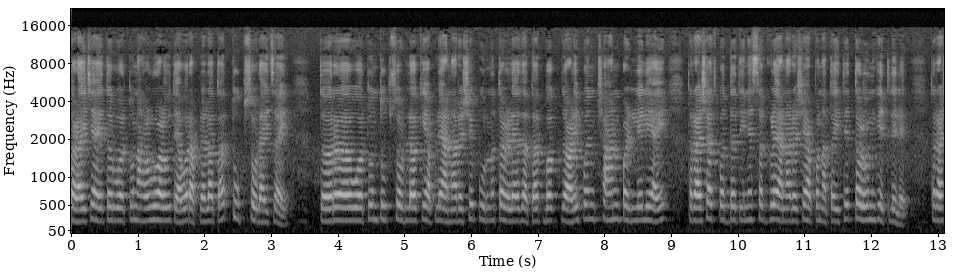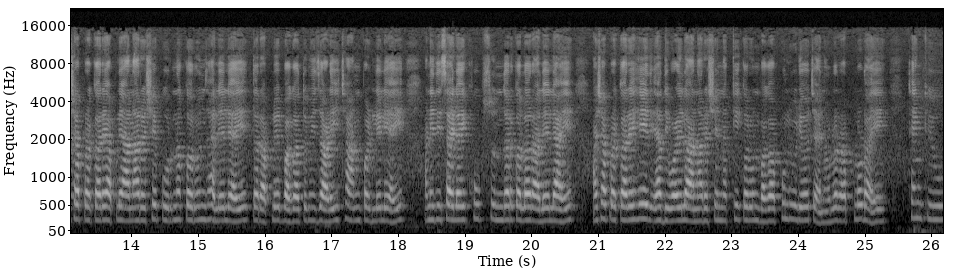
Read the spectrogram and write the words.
तळायचे आहे. तर वरतून हळूहळू त्यावर आपल्याला आता तूप सोडायचं आहे. तर वरतून तूप सोडलं की आपले अनारसे पूर्ण तळल्या जातात. बघ जाळी पण छान पडलेली आहे. तर अशाच पद्धतीने सगळे अनारसे आपण आता इथे तळून घेतलेले आहेत. तर अशा प्रकारे आपले अनारसे पूर्ण करून झालेले आहे. तर आपले बघा तुम्ही जाळी छान पडलेली आहे आणि दिसायलाही खूप सुंदर कलर आलेला आहे. अशा प्रकारे हे ह्या दिवाळीला अनारसे नक्की करून बघा. फुल व्हिडिओ चॅनलवर अपलोड आहे. Thank you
